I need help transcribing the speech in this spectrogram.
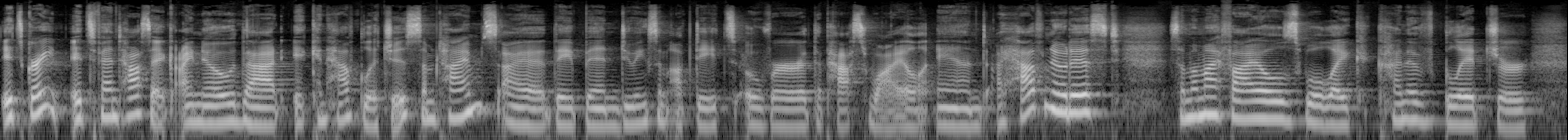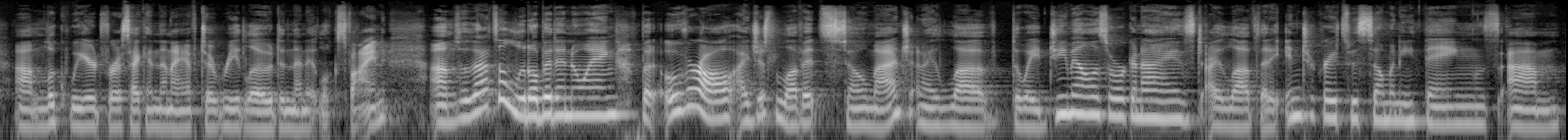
it's great. It's fantastic. I know that it can have glitches sometimes. Uh, they've been doing some updates over the past while, and I have noticed some of my files will like kind of glitch or um, look weird for a second, then I have to reload and then it looks fine. Um, so that's a little bit annoying, but overall, I just love it so much. And I love the way Gmail is organized. I love that it integrates with so many things. Um,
